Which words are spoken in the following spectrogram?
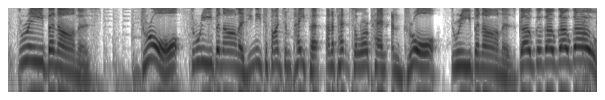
three bananas. Draw three bananas. You need to find some paper and a pencil or a pen and draw three bananas. Go, go, go, go, go.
